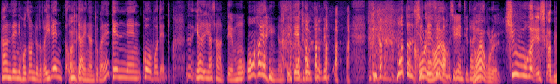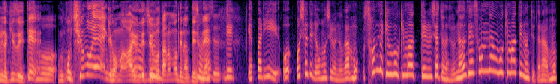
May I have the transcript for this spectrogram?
完全に保存料とか入れんとはい。みたいなんとかね、天然酵母でと。やるやさってもう大流行りになってて 東京で。なんかもっと出店するかもしれんって言うたらこれ厨房がええしかってみんな気づいてそこう厨房ええやんけほんまあ言うて厨房頼もうってなってんそうね、なんです。でやっぱりおおっしゃってて面白いのがもうそんだけ動き回ってる社長なんですけどなぜそんな動き回ってんのって言ったらもう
